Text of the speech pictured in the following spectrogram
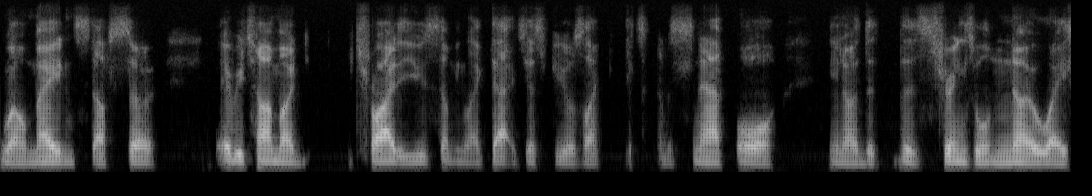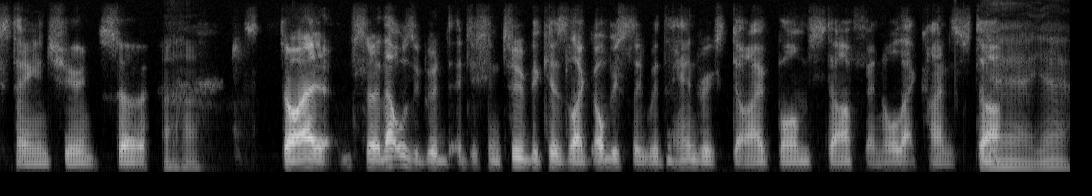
well made and stuff. So every time I try to use something like that, it just feels like it's going to snap or you know the, the strings will no way stay in tune. So Uh-huh. so I so that was a good addition too because like obviously with the Hendrix dive bomb stuff and all that kind of stuff, Yeah, yeah.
